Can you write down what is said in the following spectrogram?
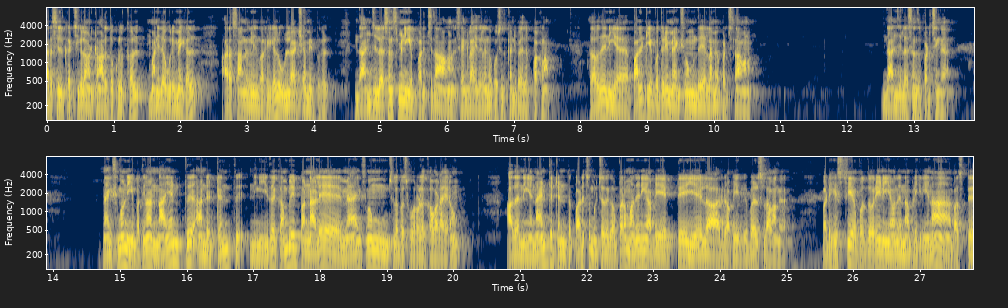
அரசியல் கட்சிகள் மற்றும் அழுத்த குழுக்கள் மனித உரிமைகள் அரசாங்கங்களின் வகைகள் உள்ளாட்சி அமைப்புகள். இந்த அஞ்சு லெசன்ஸுமே நீங்கள் படிச்சு தான் ஆகணும் சரிங்களா? இதுலேருந்து கொஸ்டின் கண்டிப்பாக எதிர்பார்க்கலாம். அதாவது நீங்கள் பாலிட்டியை பொறுத்தவரையும் மேக்ஸிமம் வந்து எல்லாமே படித்து தான் ஆகணும். இந்த அஞ்சு லெசன்ஸ் படிச்சுங்க. மேக்ஸிமம் நீங்கள் பார்த்தீங்கன்னா நைன்த்து அண்டு டென்த்து நீங்கள் இதை கம்ப்ளீட் பண்ணாலே மேக்ஸிமம் சிலபஸ் ஓரளவு கவர் ஆயிரும். அதை நீங்கள் நைன்த்து டென்த்து படித்து முடிச்சதுக்கப்புறம் வந்து நீங்கள் அப்படியே எட்டு ஏழு ஆறு அப்படி ரிவர்ஸில் வாங்க பட் ஹிஸ்ட்ரியை பொறுத்தவரையும் நீங்கள் வந்து என்ன படிக்கிறீங்கன்னா ஃபஸ்ட்டு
